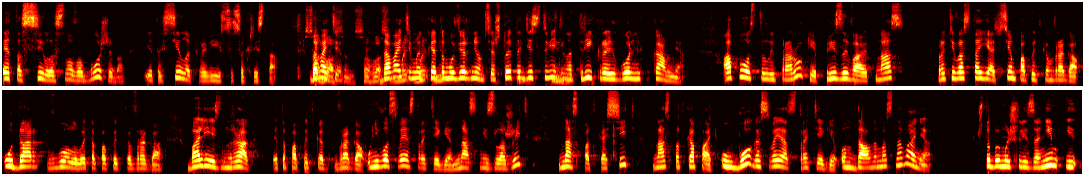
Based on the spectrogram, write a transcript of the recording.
это сила Слова Божьего, и это сила крови Иисуса Христа. Согласен, давайте согласен. давайте мы, мы, мы к этому вернемся, что это действительно три краеугольных камня. Апостолы и пророки призывают нас противостоять всем попыткам врага. Удар в голову – это попытка врага. Болезнь, рак – это попытка врага. У него своя стратегия – нас не сложить, нас подкосить, нас подкопать. У Бога своя стратегия. Он дал нам основания, чтобы мы шли за Ним. И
